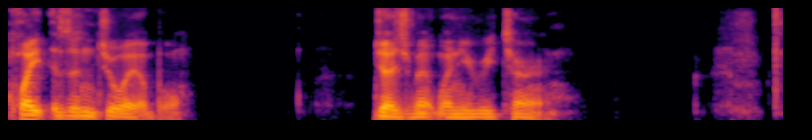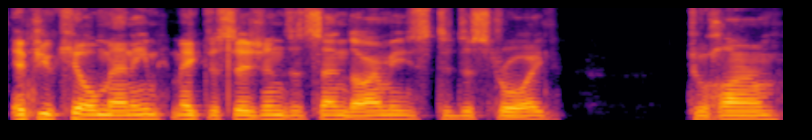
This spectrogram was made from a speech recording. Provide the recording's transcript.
quite as enjoyable judgment when you return. If you kill many, make decisions that send armies to destroy, to harm,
